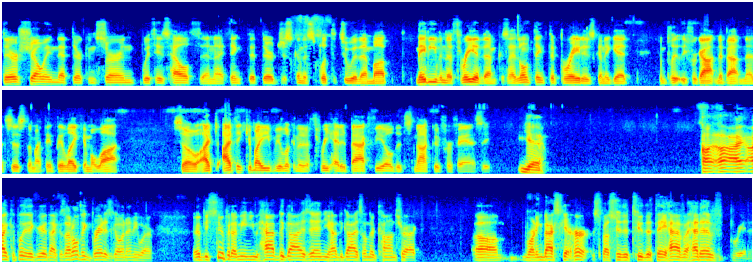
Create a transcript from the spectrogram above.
they're showing that they're concerned with his health, and I think that they're just going to split the two of them up, maybe even the three of them, because I don't think that Breida is going to get completely forgotten about in that system. I think they like him a lot. So I, I think you might even be looking at a three-headed backfield. It's not good for fantasy. Yeah. I, I, completely agree with that because I don't think Breida's going anywhere. It'd be stupid. I mean, you have the guys in, you have the guys on their contract. Um, running backs get hurt, especially the two that they have ahead of Breida.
